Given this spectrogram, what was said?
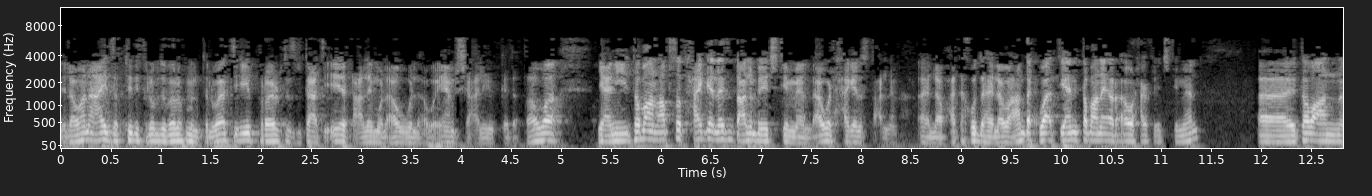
لو أنا عايز أبتدي في ال web development دلوقتي إيه ال priorities بتاعتي؟ إيه أتعلمه الأول أو إيه أمشي عليه وكده؟ فهو يعني طبعا أبسط حاجة لازم تتعلم بال HTML أول حاجة لازم تتعلمها. آه لو هتاخدها لو عندك وقت يعني طبعا اقرأ أول حاجة في ال HTML آه طبعا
